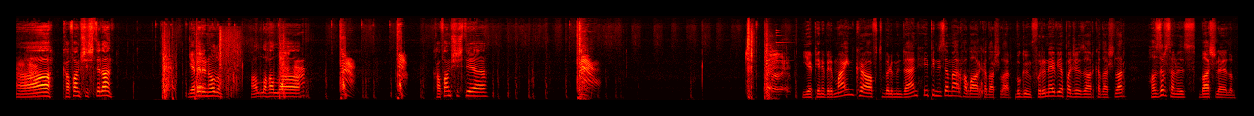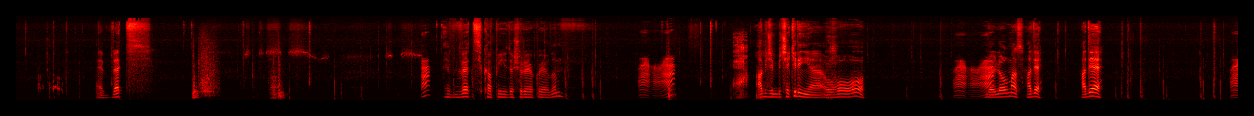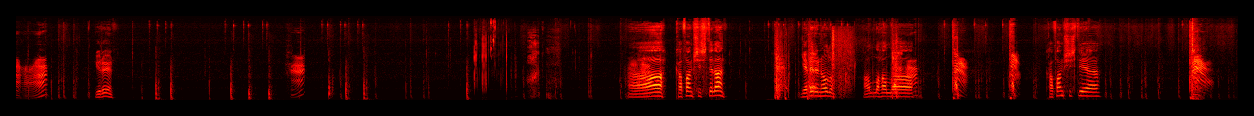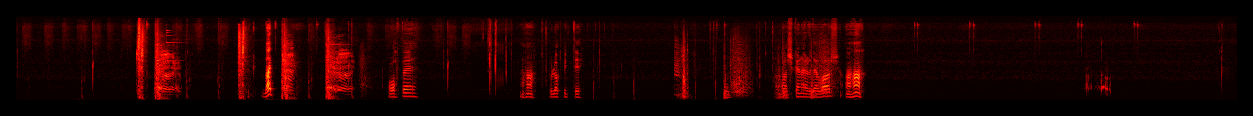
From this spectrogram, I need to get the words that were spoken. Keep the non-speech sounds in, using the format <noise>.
Aa, Ah, kafam şişti lan. Geberin oğlum. Allah Allah. Kafam şişti ya. Yepyeni bir Minecraft bölümünden hepinize merhaba arkadaşlar. Bugün fırın ev yapacağız arkadaşlar. Hazırsanız başlayalım. Evet. Evet kapıyı da şuraya koyalım. Abicim bir çekilin ya. Oho. Böyle olmaz. Hadi. Hadi. Yürüyün. Ah, kafam şişti lan. Geberin oğlum. Allah Allah. Kafam şişti ya. Lan. Oh be. Aha, blok bitti. Başka nerede var? Aha.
